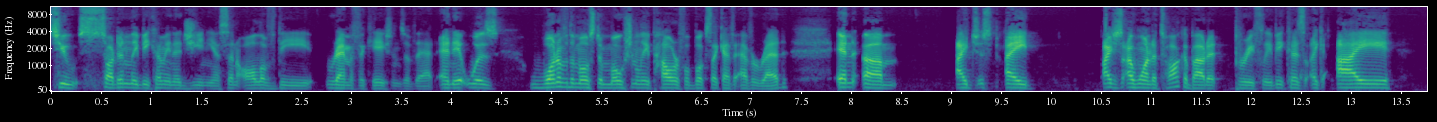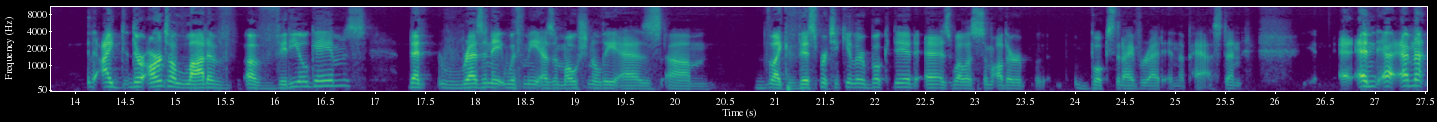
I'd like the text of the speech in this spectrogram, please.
to suddenly becoming a genius and all of the ramifications of that. And it was one of the most emotionally powerful books like i've ever read. And um i just i i just i want to talk about it briefly because like i I there aren't a lot of of video games that resonate with me as emotionally as um, like this particular book did, as well as some other books that I've read in the past. And and I'm not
